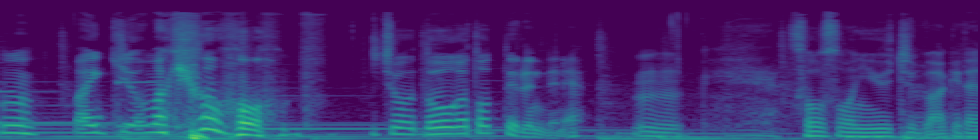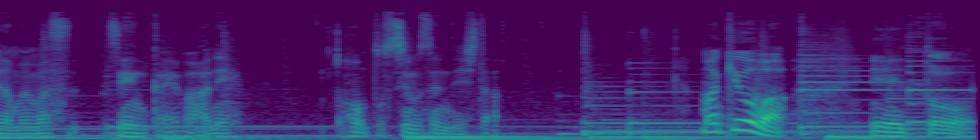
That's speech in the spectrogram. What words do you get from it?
うん。まあ一応まあ今日も 一応動画撮ってるんでね。うん。早々に YouTube 上げたいと思います。前回はねほんとすいませんでしたまあ今日はえ、ー、と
